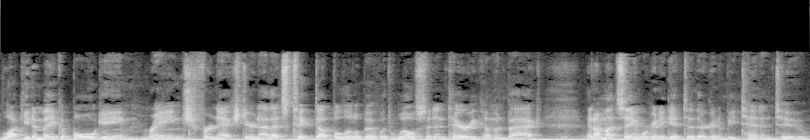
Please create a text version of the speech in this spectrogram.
lucky to make a bowl game range for next year. Now that's ticked up a little bit with Wilson and Terry coming back, and I'm not saying we're going to get to they're going to be 10 and 2.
